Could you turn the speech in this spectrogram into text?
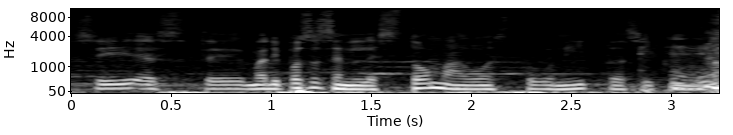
sí, este, mariposas en el estómago, esto bonito, así como.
